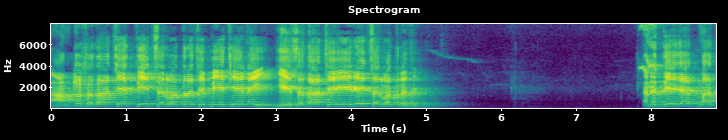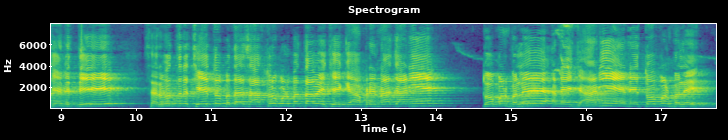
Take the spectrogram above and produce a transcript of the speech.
આમ તો સદા છે, તે જ સર્વત્ર છે, બે છે નહીં. જે સદા છે, એ જ સર્વત્ર છે. અને તે જ આત્મા છે, અને તે સર્વત્ર છે તો બધા શાસ્ત્રો પણ બતાવે છે કે આપણે ના જાણીએ તો પણ ભલે અને જાણીએ અને તો પણ ભલે.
